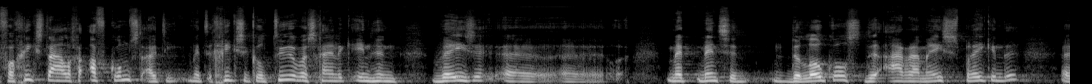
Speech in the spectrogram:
van Griekstalige afkomst, uit die, met de Griekse cultuur waarschijnlijk in hun wezen. Uh, uh, met mensen, de locals, de Aramees sprekende. Uh,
